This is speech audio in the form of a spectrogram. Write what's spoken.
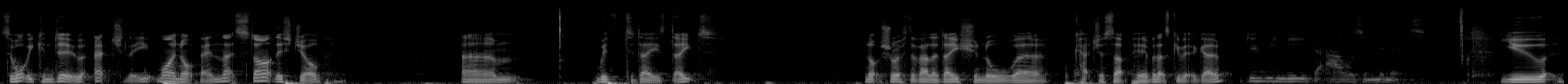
So what we can do, actually, why not, Ben? Let's start this job um, with today's date. Not sure if the validation will uh, catch us up here, but let's give it a go. Do we need the hours and minutes? You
